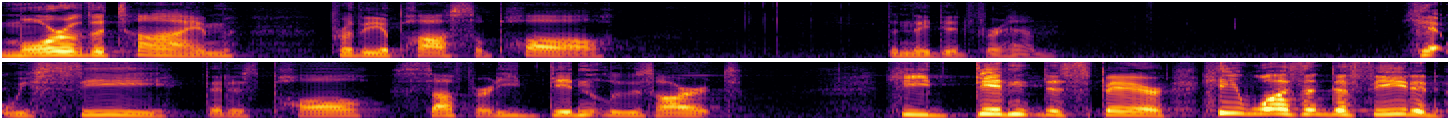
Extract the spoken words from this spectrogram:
more of the time for the Apostle Paul than they did for him. Yet we see that as Paul suffered, he didn't lose heart. He didn't despair. He wasn't defeated.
